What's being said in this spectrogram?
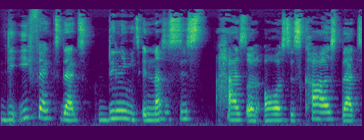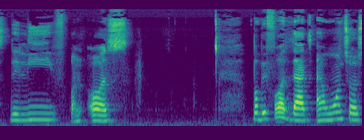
the effect that dealing with a narcissist has on us, the scars that they leave on us. But before that, I want us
